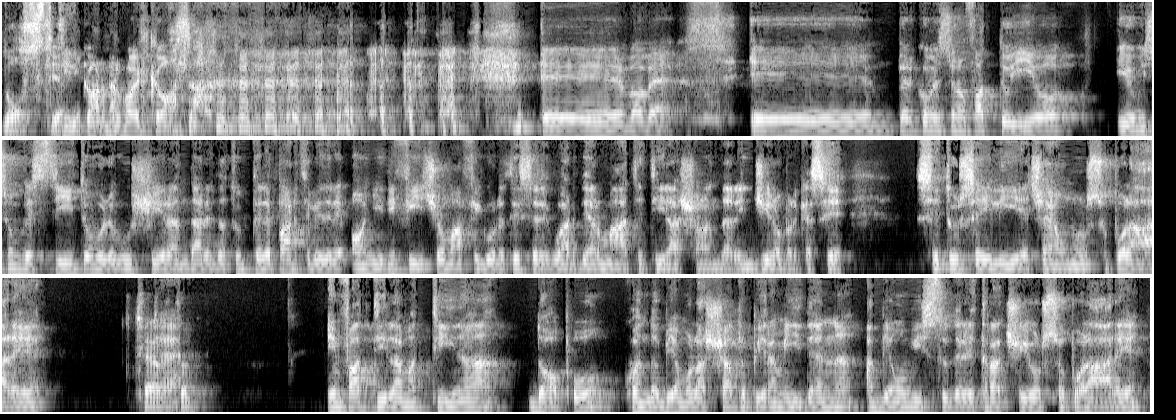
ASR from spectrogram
Ostia. Ti ricorda qualcosa? e, vabbè, e, per come sono fatto io, io mi sono vestito, volevo uscire, andare da tutte le parti a vedere ogni edificio, ma figurati se le guardie armate ti lasciano andare in giro perché se, se tu sei lì e c'è un orso polare... Certo. Cioè, infatti la mattina dopo, quando abbiamo lasciato Pyramiden, abbiamo visto delle tracce di orso polare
